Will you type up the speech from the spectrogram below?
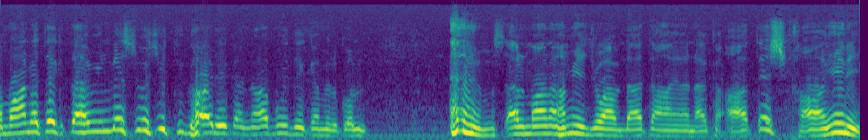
امانت ایک تحویل دے سوچی تگارے کا نابودے کا ملکل مسلمان ہمیں جواب داتا آیا نا کہ آتش خائنی.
